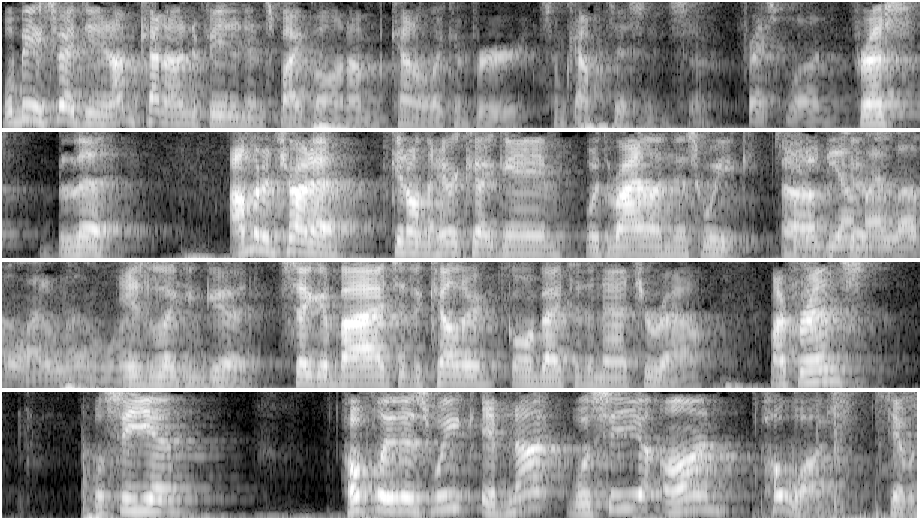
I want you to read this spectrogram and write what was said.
we'll be expecting you. And I'm kind of undefeated in spike ball, and I'm kind of looking for some competition. So Fresh blood. fresh blood. I'm gonna try to get on the haircut game with Ryland this week. Can uh, he be on my level? I don't know. It's looking good. Say goodbye to the color, going back to the natural. My friends, we'll see you hopefully this week. If not, we'll see you on Po Tabletop. Table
